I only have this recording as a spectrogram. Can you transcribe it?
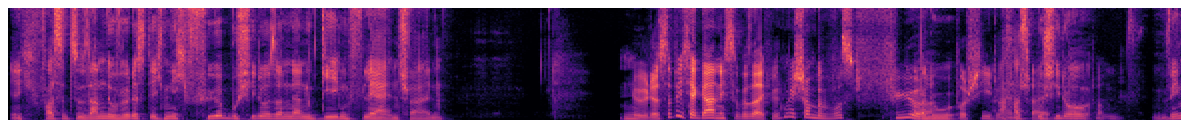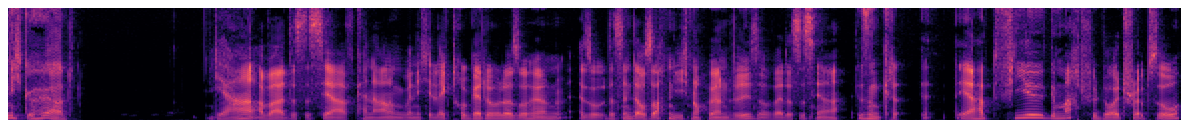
Ich fasse zusammen, du würdest dich nicht für Bushido, sondern gegen Flair entscheiden. Nö, das habe ich ja gar nicht so gesagt. Ich würde mich schon bewusst für Aber du Bushido Hast. Bushido wenig gehört. Ja, aber das ist ja, keine Ahnung, wenn ich Elektro-Ghetto oder so hören, also das sind auch Sachen, die ich noch hören will, so, weil das ist ja, ist ein, der hat viel gemacht für Deutschrap, so,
